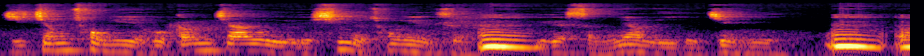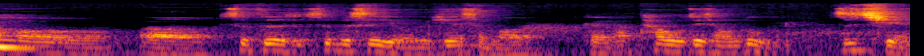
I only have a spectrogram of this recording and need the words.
即将创业或刚加入一个新的创业者，嗯。一个什么样的一个建议？嗯然后呃，是不是是不是有一些什么，可能他踏入这条路之前，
